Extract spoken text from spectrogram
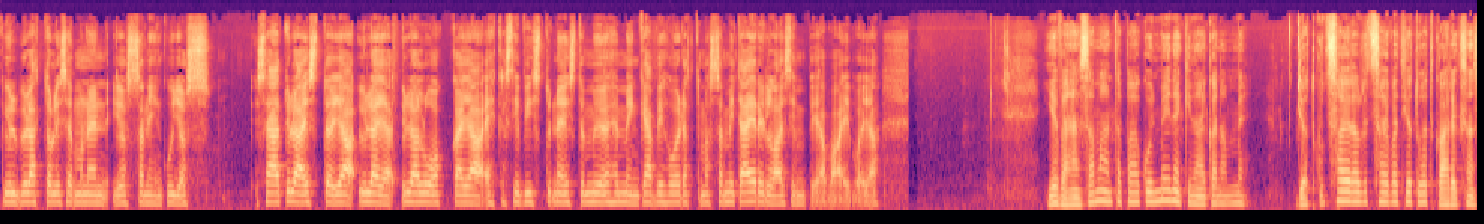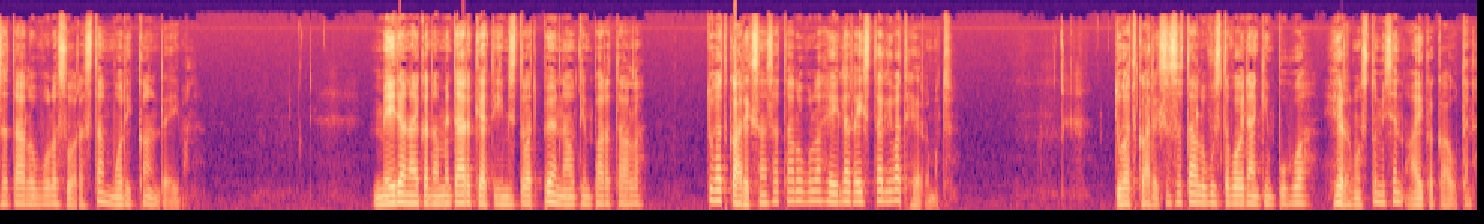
Kylpylät oli semmoinen, jossa niin kuin jos säätyläistö ja ylä- ja yläluokka ja ehkä sivistyneistö myöhemmin kävi hoidattamassa mitä erilaisimpia vaivoja. Ja vähän samaan tapaa kuin meidänkin aikanamme, jotkut sairaudet saivat jo 1800-luvulla suorastaan muodikkaan leiman. Meidän aikanamme tärkeät ihmiset ovat burnoutin partaalla. 1800-luvulla heillä reistailivat hermot. 1800-luvusta voidaankin puhua hermostumisen aikakautena.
